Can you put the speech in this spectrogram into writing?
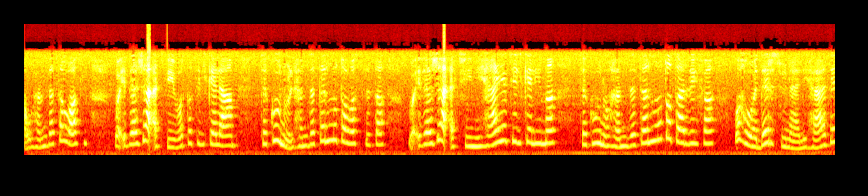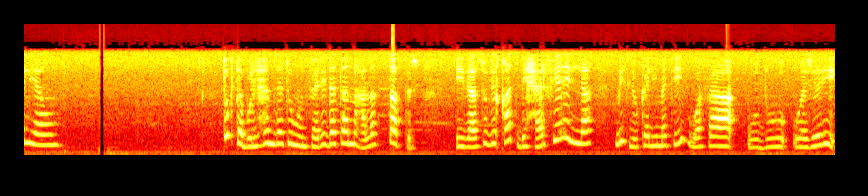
أو همزة وصل. وإذا جاءت في وسط الكلام تكون الهمزة المتوسطة. وإذا جاءت في نهاية الكلمة تكون همزة متطرفة. وهو درسنا لهذا اليوم. تكتب الهمزة منفردة على السطر. إذا سبقت بحرف علة مثل كلمة وفاء وضوء وجريء.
